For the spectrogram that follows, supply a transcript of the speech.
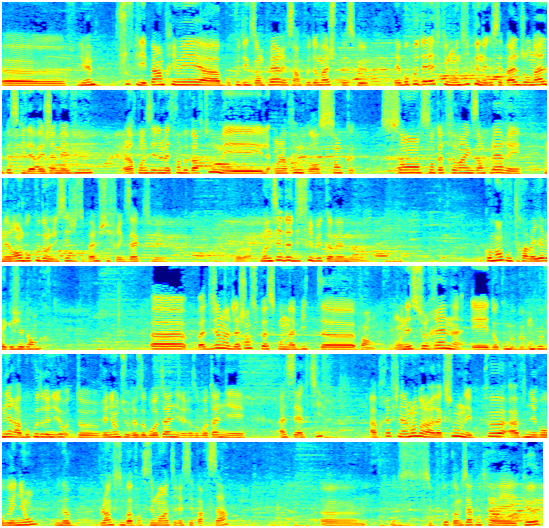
Euh, je trouve qu'il n'est pas imprimé à beaucoup d'exemplaires et c'est un peu dommage parce qu'il y a beaucoup d'élèves qui m'ont dit que connaissaient pas le journal parce qu'ils l'avaient jamais vu. Alors qu'on essaie de le mettre un peu partout, mais on l'imprime qu'en 100, 180 exemplaires et on est vraiment beaucoup dans le lycée. Je ne sais pas le chiffre exact, mais on essaie de distribuer quand même. Comment vous travaillez avec Jet d'encre euh, bah déjà on a de la chance parce qu'on habite, euh, enfin on est sur Rennes et donc on peut, on peut venir à beaucoup de réunions, de réunions, du réseau Bretagne et le réseau Bretagne est assez actif. Après finalement dans la rédaction on est peu à venir aux réunions, en a plein qui ne sont pas forcément intéressés par ça. Euh, c'est plutôt comme ça qu'on travaille avec eux.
